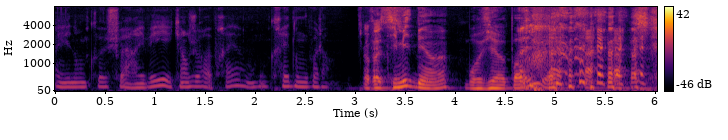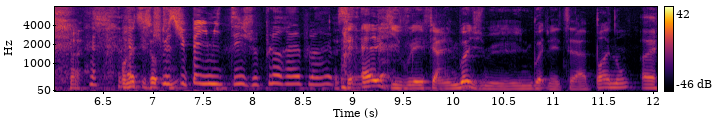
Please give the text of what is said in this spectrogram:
Et donc euh, je suis arrivée et 15 jours après, on crée donc voilà. Enfin, Enfin, timide bien, hein Bon, viens pas. En fait, c'est Je surtout. me suis pas imitée, je pleurais, pleurais. C'est elle qui voulait faire une boîte, je me une boîte, mais ça pas, non Ouais.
